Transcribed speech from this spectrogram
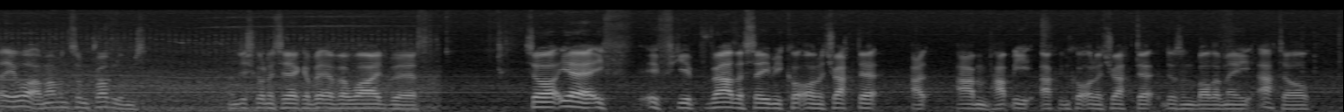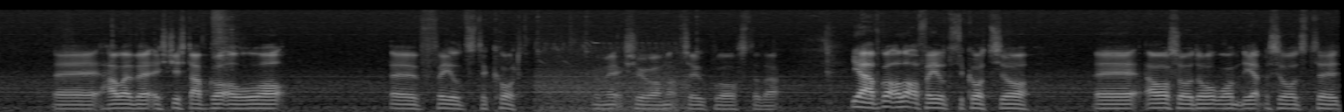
Tell you what, I'm having some problems. I'm just going to take a bit of a wide berth. So yeah, if if you'd rather see me cut on a tractor, I, I'm happy I can cut on a tractor, doesn't bother me at all. Uh, however, it's just I've got a lot of fields to cut to make sure I'm not too close to that. Yeah, I've got a lot of fields to cut, so uh, I also don't want the episodes to,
